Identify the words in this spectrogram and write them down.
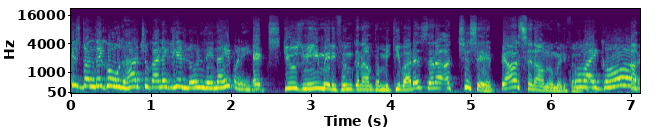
इस बंदे को उधार चुकाने के लिए लोन लेना ही पड़ेगा। एक्सक्यूज मी मेरी फ़िल्म का नाम था मिकी वायरस जरा अच्छे से प्यार से नाम लो मेरी film my god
